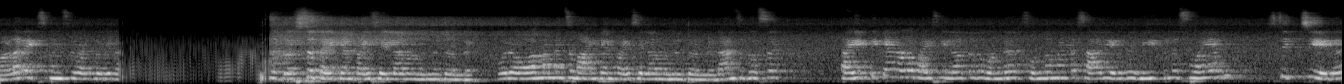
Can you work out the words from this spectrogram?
വളരെ എക്സ്പെൻസീവ് ആയിട്ടുള്ള ഒരു ഡ്രസ്സ് തയ്ക്കാൻ പൈസ ഇല്ലാതെ നിന്നിട്ടുണ്ട്. ഒരു ഓർണമെന്റ്സ് വാങ്ങിക്കാൻ പൈസ ഇല്ലാതെ നിന്നിട്ടുണ്ട്. ഡാൻസ് ഡ്രസ്സ് തയ്പ്പിക്കാനുള്ള പൈസ ഇല്ലാത്തത് കൊണ്ട് സ്വന്തമായിട്ട് സാരി എടുത്ത് വീട്ടിൽ സ്വയം സ്റ്റിച്ച് ചെയ്ത്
